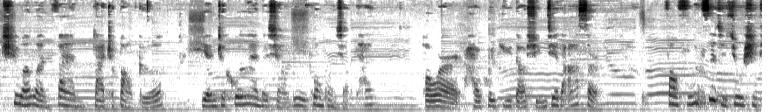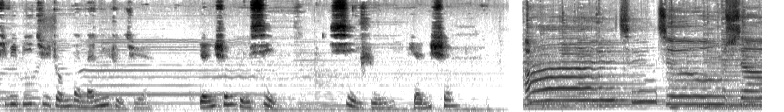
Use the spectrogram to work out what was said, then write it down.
吃完晚饭，打着饱嗝。沿着昏暗的小路逛逛小摊，偶尔还会遇到巡街的阿 Sir，仿佛自己就是 TVB 剧中的男女主角。人生如戏，戏如人生。爱情就像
